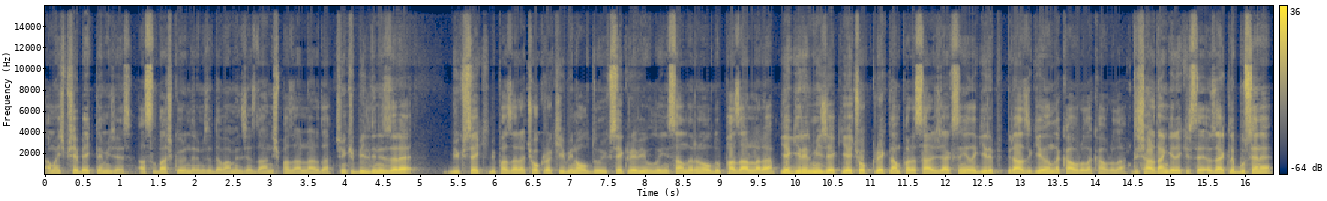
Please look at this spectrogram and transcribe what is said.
ama hiçbir şey beklemeyeceğiz. Asıl başka ürünlerimize devam edeceğiz daha niş pazarlarda. Çünkü bildiğiniz üzere yüksek bir pazara, çok rakibin olduğu, yüksek review'lu insanların olduğu pazarlara ya girilmeyecek ya çok reklam parası harcayacaksın ya da girip birazcık yağında kavrula kavrula. Dışarıdan gerekirse özellikle bu sene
